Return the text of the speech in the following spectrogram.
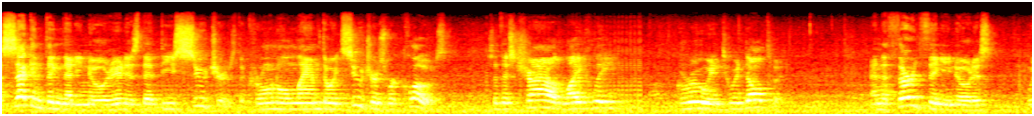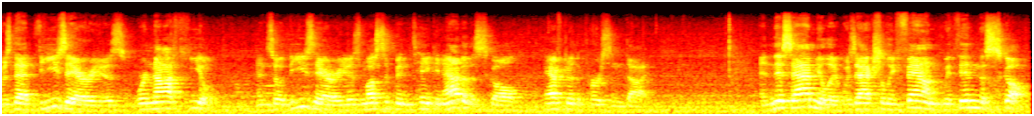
A second thing that he noted is that these sutures, the coronal and lambdoid sutures, were closed. So this child likely grew into adulthood. And the third thing he noticed was that these areas were not healed. And so these areas must have been taken out of the skull after the person died. And this amulet was actually found within the skull.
